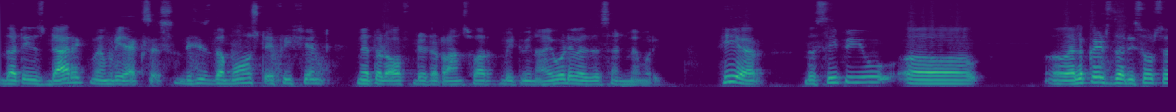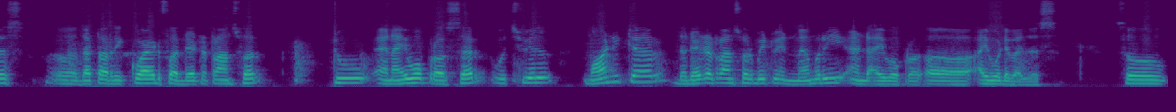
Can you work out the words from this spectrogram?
that is direct memory access. This is the most efficient method of data transfer between io devices and memory. Here the cpu uh, uh, allocates the resources uh, that are required for data transfer to an IO processor which will monitor the data transfer between memory and IO, uh, IO devices. So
